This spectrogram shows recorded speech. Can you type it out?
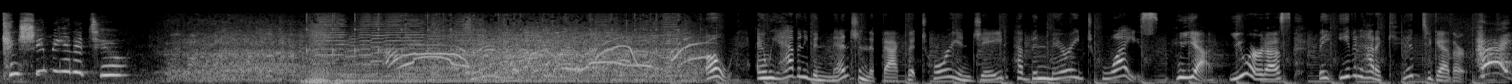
Can she be in it too? Oh, and we haven't even mentioned the fact that Tori and Jade have been married twice. Yeah, you heard us. They even had a kid together. Hey!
